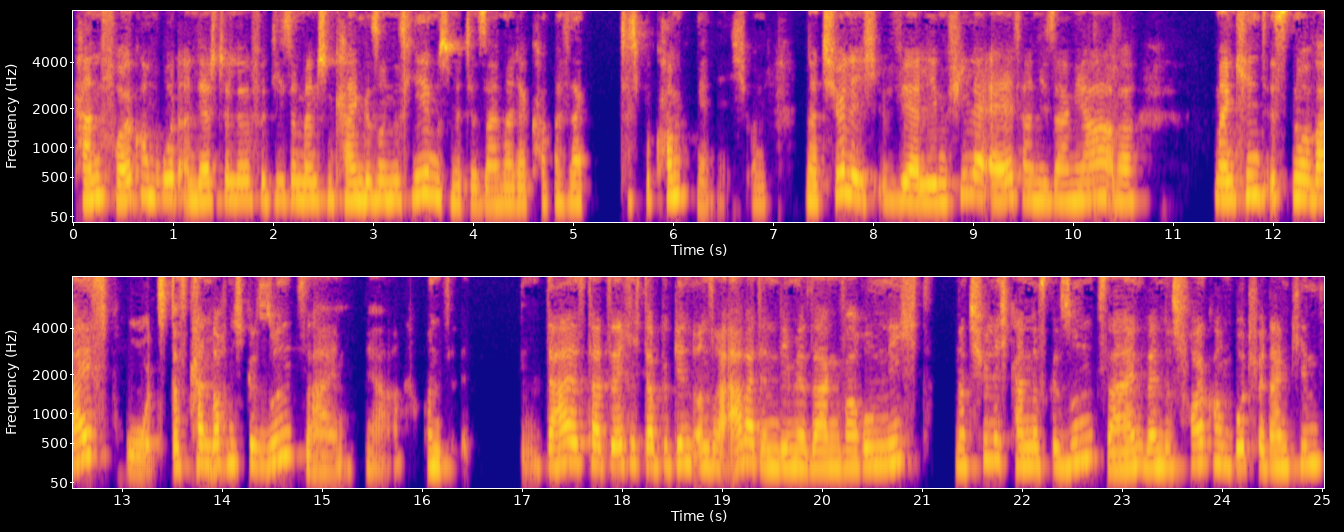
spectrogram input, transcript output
kann Vollkornbrot an der Stelle für diese Menschen kein gesundes Lebensmittel sein, weil der Körper sagt, das bekommt mir nicht. Und natürlich, wir erleben viele Eltern, die sagen, ja, aber mein Kind isst nur Weißbrot. Das kann mhm. doch nicht gesund sein. Ja. Und da ist tatsächlich, da beginnt unsere Arbeit, indem wir sagen, warum nicht? Natürlich kann das gesund sein, wenn das Vollkornbrot für dein Kind,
